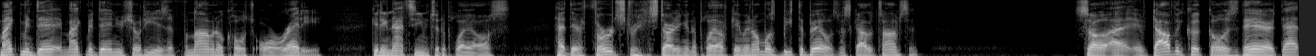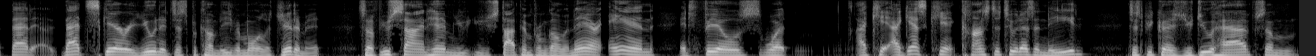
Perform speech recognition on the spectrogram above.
Mike Mike McDaniel showed he is a phenomenal coach already, getting that team to the playoffs. Had their third string starting in the playoff game and almost beat the Bills with Skylar Thompson. So uh, if Dalvin Cook goes there, that that that scary unit just becomes even more legitimate. So if you sign him, you you stop him from going there, and it feels what I can I guess can't constitute as a need, just because you do have some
